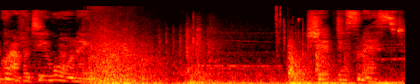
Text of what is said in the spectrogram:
Gravity warning. Ship dismissed.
